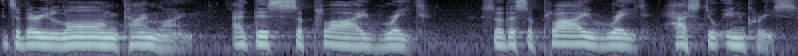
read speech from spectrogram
it's a very long timeline at this supply rate. So the supply rate has to increase,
